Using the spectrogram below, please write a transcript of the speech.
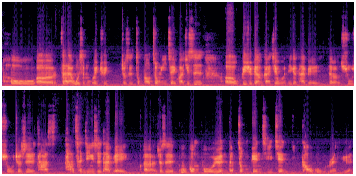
后呃，再来为什么会去就是走到中医这一块？其实呃，我必须非常感谢我的一个台北的叔叔，就是他他曾经是台北呃，就是故宫博物院的总编辑兼考古人员。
